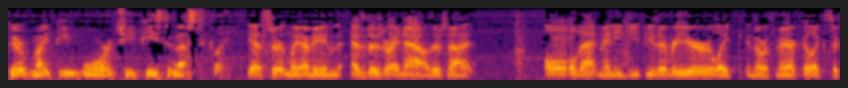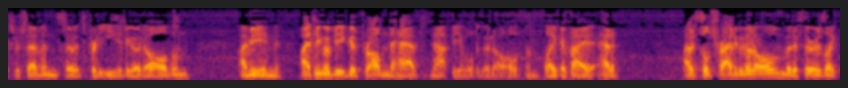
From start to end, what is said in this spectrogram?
there might be more GPs domestically? Yeah, certainly. I mean, as it is right now, there's not all that many GPs every year, like in North America, like six or seven, so it's pretty easy to go to all of them. I mean, I think it would be a good problem to have to not be able to go to all of them. Like if I had a, I would still try to go to all of them, but if there was like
